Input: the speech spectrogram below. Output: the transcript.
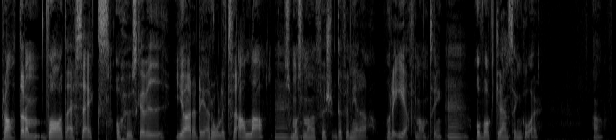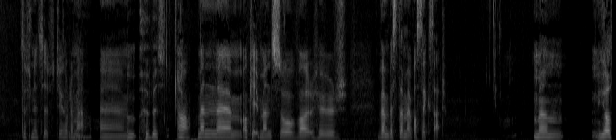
pratar om vad är sex och hur ska vi göra det roligt för alla Mm. så måste man först definiera vad det är för någonting Mm. och var gränsen går. Definitivt, jag håller med. Ehm, Mm, Hur bes- ja, men um, okej, men så var, hur, vem bestämmer vad sex är? Men jag,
